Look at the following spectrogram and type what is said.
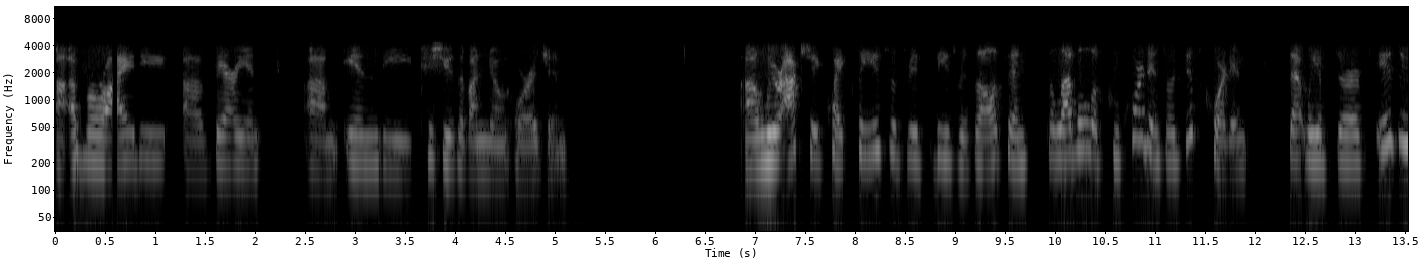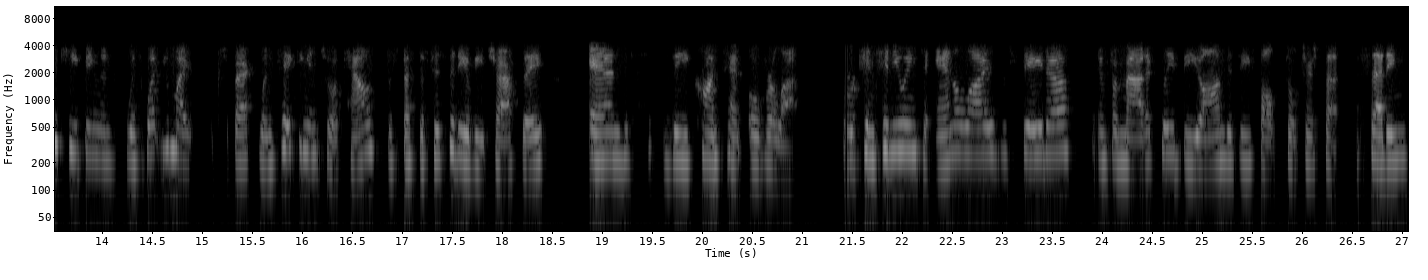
uh, a variety of variants um, in the tissues of unknown origin. Uh, we were actually quite pleased with re these results, and the level of concordance or discordance that we observed is in keeping with what you might expect when taking into account the specificity of each assay and the content overlap. We're continuing to analyze this data informatically beyond the default filter set settings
